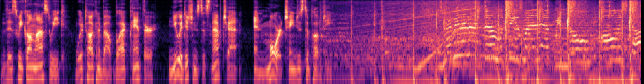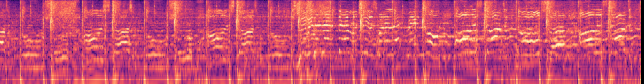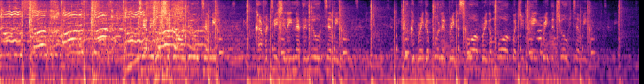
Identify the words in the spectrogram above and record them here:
This week on Last Week, we're talking about Black Panther, new additions to Snapchat, and more changes to PUBG. Bring a bullet, bring a sword, bring a morgue, but you can't bring the truth to me.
